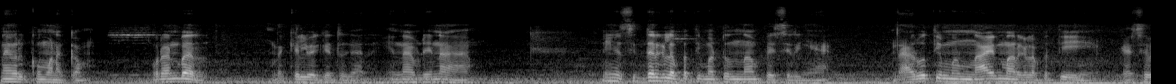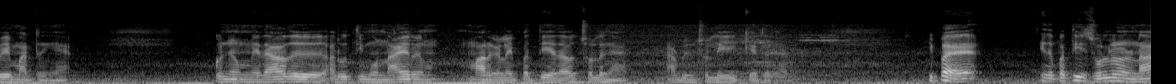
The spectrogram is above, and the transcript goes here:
அனைவருக்கும் வணக்கம். ஒரு அன்பர் இந்த கேள்வியை கேட்டிருக்காரு. என்ன அப்படின்னா நீங்கள் சித்தர்களை பற்றி மட்டும்தான் பேசுகிறீங்க இந்த அறுபத்தி மூணு நாயன்மார்களை பற்றி பேசவே மாட்டீங்க. கொஞ்சம் ஏதாவது அறுபத்தி மூணு நாயன்மார்களை பற்றி ஏதாவது சொல்லுங்கள் அப்படின்னு சொல்லி கேட்டிருக்காரு. இப்போ இதை பற்றி சொல்லணுன்னா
